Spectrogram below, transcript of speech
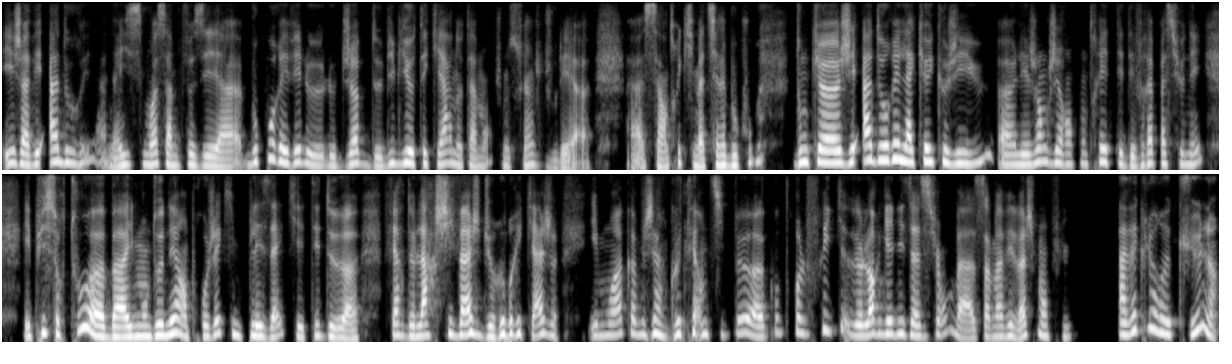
Et j'avais adoré. Anaïs, moi, ça me faisait euh, beaucoup rêver le, job de bibliothécaire, notamment. Je me souviens que je voulais. Euh, euh, c'est un truc qui m'attirait beaucoup. Donc, j'ai adoré l'accueil que j'ai eu. les gens que j'ai rencontrés étaient des vrais passionnés. Et puis surtout, bah, ils m'ont donné un projet qui me plaisait, qui était de faire de l'archivage, du rubricage. Et moi, comme j'ai un côté un petit peu contrôle fric de l'organisation, bah, ça m'avait vachement plu. Avec le recul,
